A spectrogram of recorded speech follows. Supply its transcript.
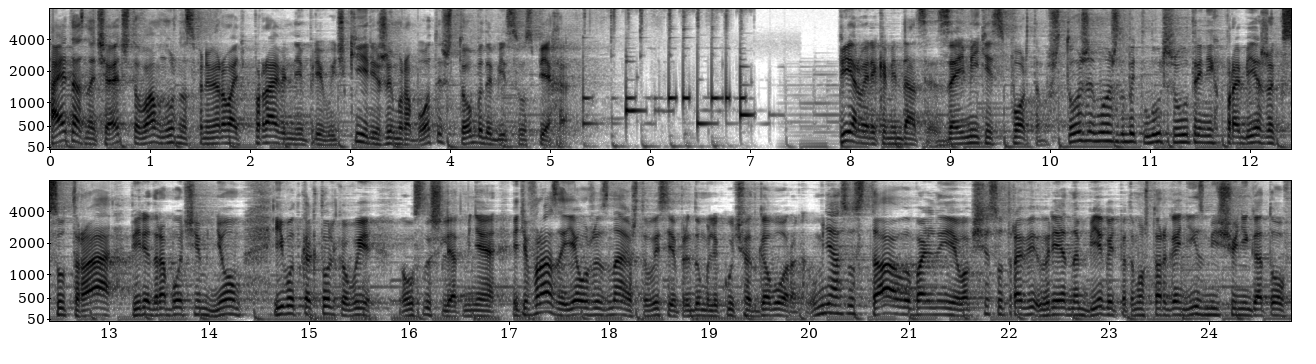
А это означает, что вам нужно сформировать правильные привычки и режим работы, чтобы добиться успеха. Первая рекомендация – займитесь спортом. Что же может быть лучше утренних пробежек с утра, перед рабочим днем? И вот как только вы услышали от меня эти фразы, я уже знаю, что вы себе придумали кучу отговорок. У меня суставы больные, вообще с утра вредно бегать, потому что организм еще не готов.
